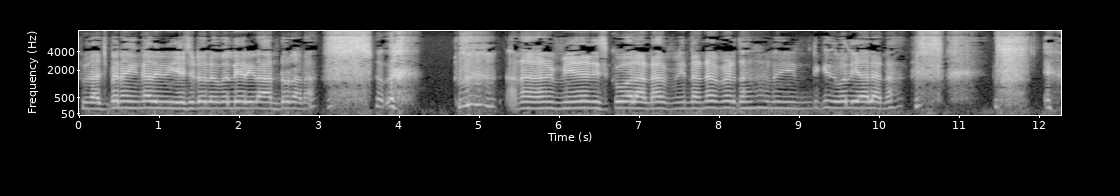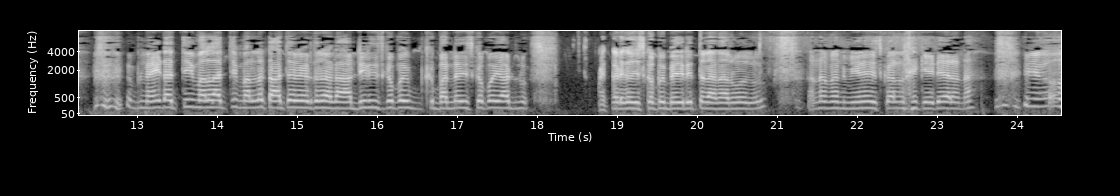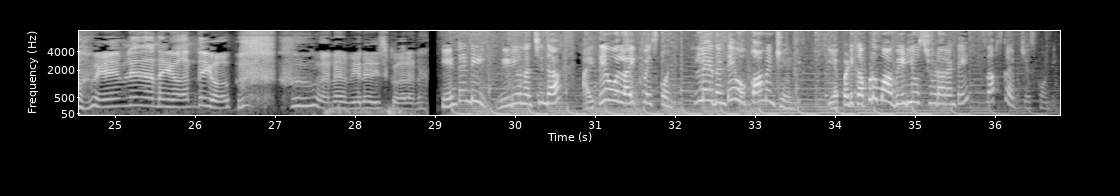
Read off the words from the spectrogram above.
నువ్వు చచ్చిపోయినా ఏం కాదు నువ్వు చేసేటోళ్ళు ఎవరు లేరు ఇలా అంటురానా అన్న. మీరే తీసుకోవాలన్నా మీ దండం పెడతాను ఇంటికి తోలియాలి అన్నా. నైట్ వచ్చి మళ్ళీ వచ్చి మళ్ళీ టార్చర్ పెడతాడు అన్న. అడ్డీ తీసుకుపోయి బండి తీసుకుపోయి అడ్డు ఎక్కడికో తీసుకుపోయి బెదిరిస్తాడు అన్న రోజు. అన్న మరి మీరే తీసుకోవాలన్న కేటీఆర్ అన్న. అయ్యో ఏం లేదన్న అయ్యో అంత అన్న మీరే తీసుకోవాలన్న. ఏంటండి వీడియో నచ్చిందా? అయితే ఓ లైక్ వేసుకోండి లేదంటే ఓ కామెంట్ చేయండి. ఎప్పటికప్పుడు మా వీడియోస్ చూడాలంటే సబ్స్క్రైబ్ చేసుకోండి.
